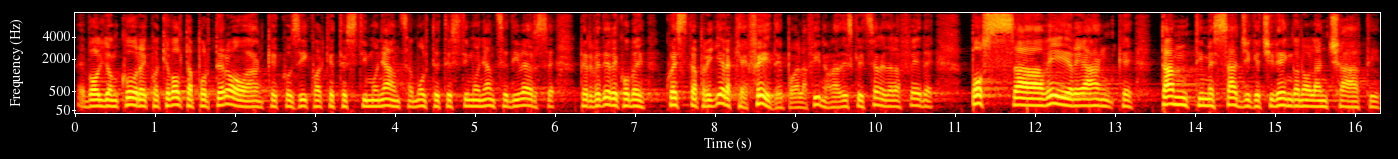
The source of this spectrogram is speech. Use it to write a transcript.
E voglio ancora, e qualche volta porterò anche così qualche testimonianza, molte testimonianze diverse, per vedere come questa preghiera, che è fede, poi alla fine è una descrizione della fede, possa avere anche tanti messaggi che ci vengono lanciati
